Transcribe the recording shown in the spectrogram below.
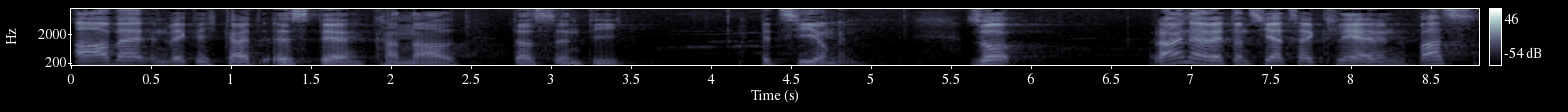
Aber in Wirklichkeit ist der Kanal, das sind die Beziehungen. So, Rainer wird uns jetzt erklären, was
